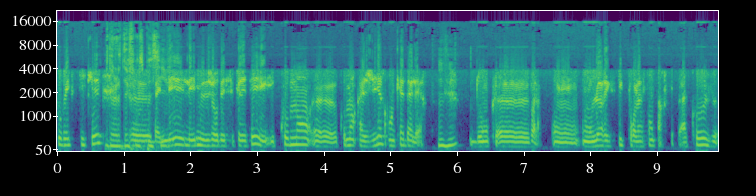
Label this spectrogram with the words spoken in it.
pour expliquer bah, les, mesures de sécurité et, comment, comment agir en cas d'alerte. Mhm. Donc voilà, on, leur explique pour l'instant à cause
